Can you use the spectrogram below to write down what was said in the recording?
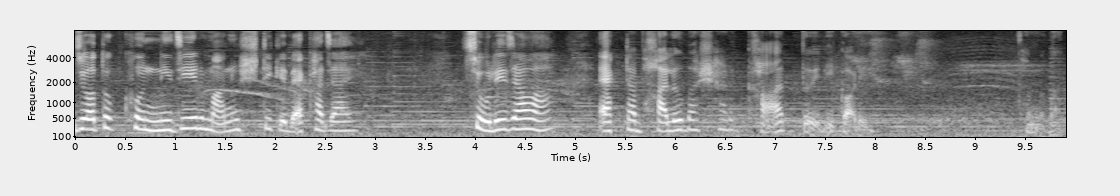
যতক্ষণ নিজের মানুষটিকে দেখা যায়। চলে যাওয়া একটা ভালোবাসার খাত তৈরি করে। ধন্যবাদ।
